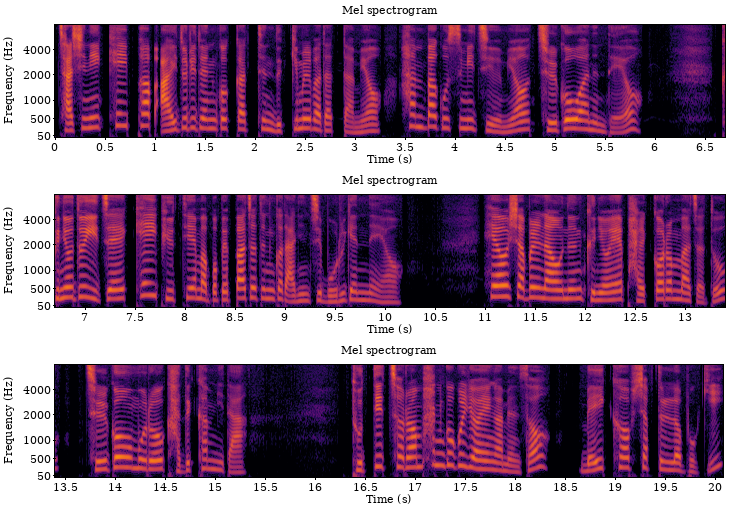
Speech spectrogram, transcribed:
자신이 K-팝 아이돌이 된 것 같은 느낌을 받았다며 한박 웃음이 지으며 즐거워하는데요. 그녀도 이제 K-뷰티의 마법에 빠져든 것 아닌지 모르겠네요. 헤어샵을 나오는 그녀의 발걸음마저도 즐거움으로 가득합니다. 도띠처럼 한국을 여행하면서 메이크업 샵 둘러보기,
